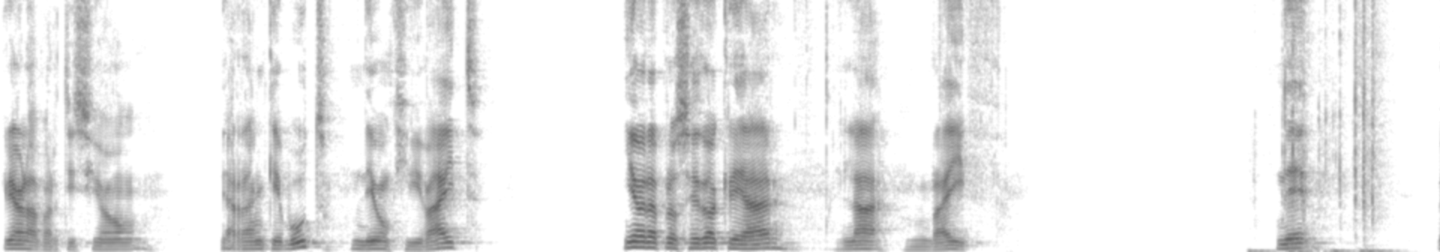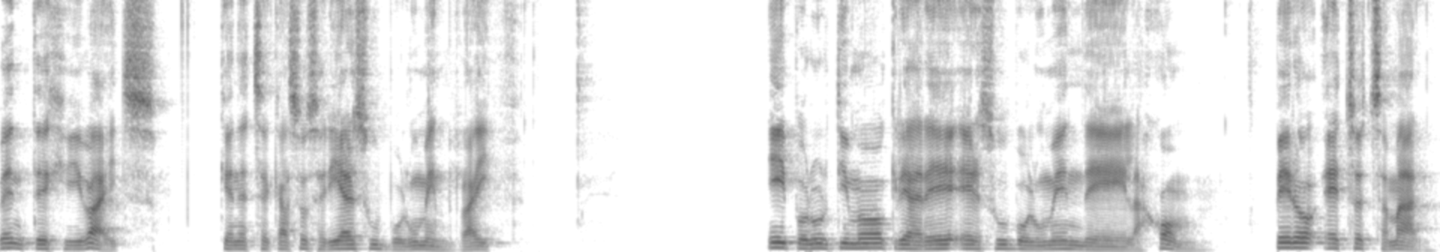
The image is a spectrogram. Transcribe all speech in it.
creo la partición de arranque boot de un GB. Y ahora procedo a crear la raíz de 20 GB, que en este caso sería el subvolumen raíz. Y por último crearé el subvolumen de la home. Pero esto está mal.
